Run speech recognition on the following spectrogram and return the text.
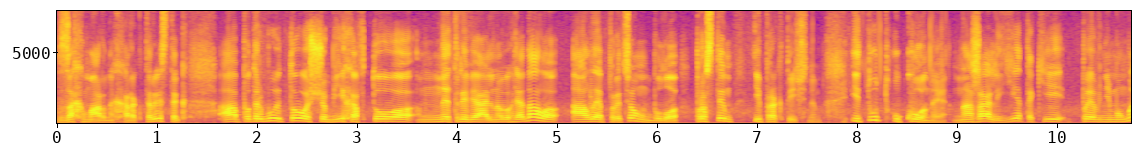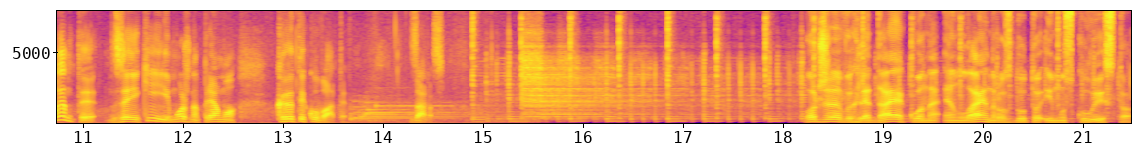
захмарних характеристик, а потребують того, щоб їх авто нетривіально виглядало, але при цьому було простим і практичним. І тут у кони, на жаль, є такі певні моменти, за які її можна прямо критикувати. Зараз. Отже, виглядає кона N-Line роздуто і мускулисто.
